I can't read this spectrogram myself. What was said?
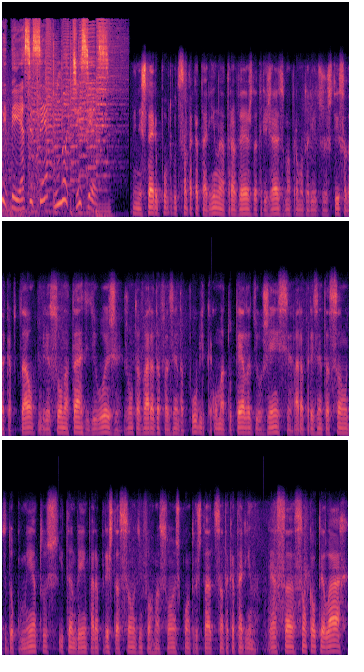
MPSC Notícias. Ministério Público de Santa Catarina, através da 30 Promotoria de Justiça da capital, ingressou na tarde de hoje, junto à Vara da Fazenda Pública, com uma tutela de urgência para apresentação de documentos e também para prestação de informações contra o Estado de Santa Catarina. Essa ação cautelar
